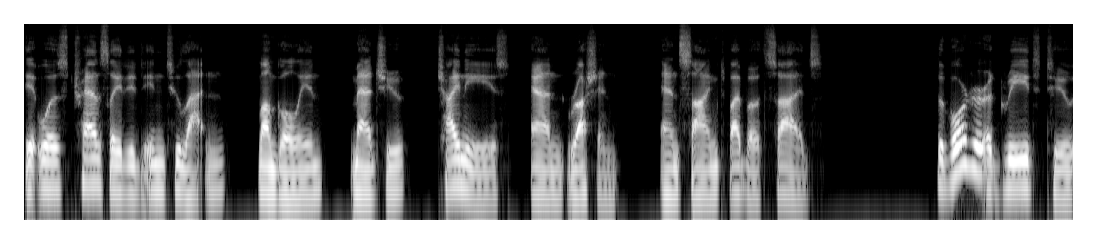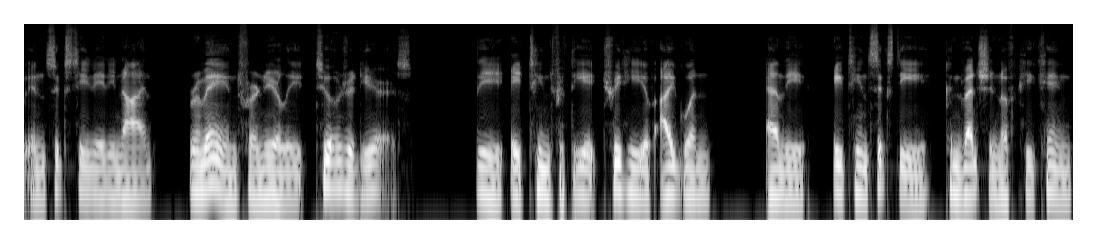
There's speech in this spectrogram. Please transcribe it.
it was translated into Latin, Mongolian, Manchu, Chinese, and Russian, and signed by both sides. The border agreed to in 1689 remained for nearly 200 years. The 1858 Treaty of Aigun and the 1860 Convention of Peking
